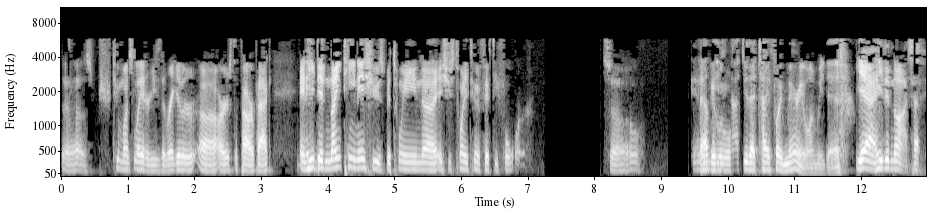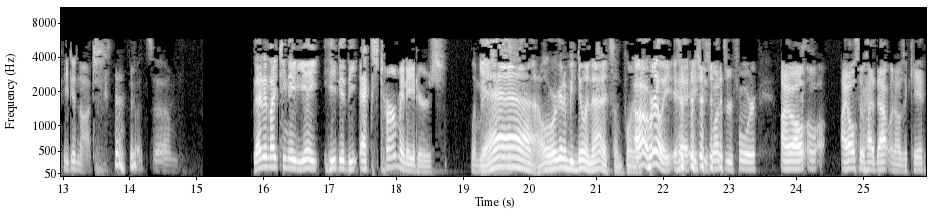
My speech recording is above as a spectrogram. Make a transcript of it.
So that was two months later. He's the regular uh, artist of Power Pack, and he did 19 issues between uh, issues 22 and 54. So That did little. not do that Typhoid Mary one we did. Yeah, he did not. He did not. but um, then in 1988, he did the X-Terminators. limited. Yeah. Oh, we're gonna be doing that at some point. Oh, really? Uh, issues one through four. I al- I also had that when I was a kid.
